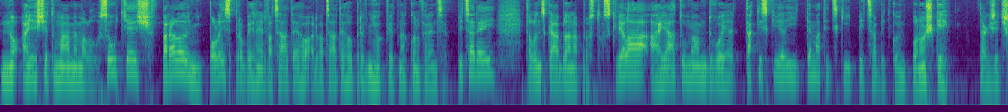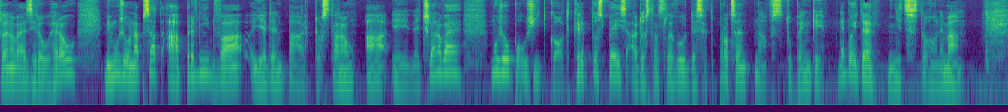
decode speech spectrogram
No a ještě tu máme malou soutěž. V paralelní polis proběhne 20. a 21. května konference Pizza Day. Ta loňská byla naprosto skvělá a já tu mám dvoje taky skvělý tematický pizza bitcoin ponožky. Takže členové z Hero Hero mi můžou napsat a první dva jeden pár dostanou. A i nečlenové můžou použít kód CryptoSpace a dostat slevu 10% na vstupenky. Nebojte, nic z toho nemám.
